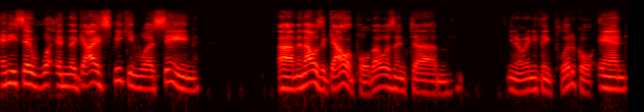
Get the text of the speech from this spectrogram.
And he said, what, and the guy speaking was saying, um, and that was a Gallup poll. That wasn't, um, you know, anything political. And,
